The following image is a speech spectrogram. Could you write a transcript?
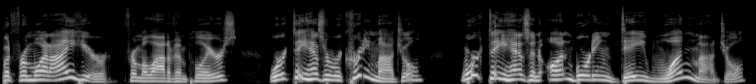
But from what I hear from a lot of employers, Workday has a recruiting module. Workday has an onboarding day one module.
